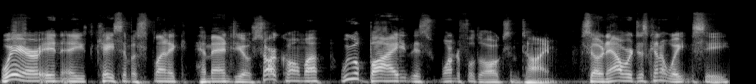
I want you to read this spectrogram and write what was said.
where in a case of a splenic hemangiosarcoma, we will buy this wonderful dog some time. So now we're just going to wait and see.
